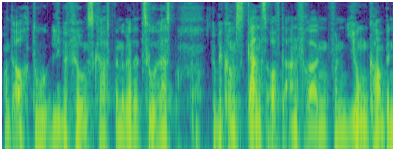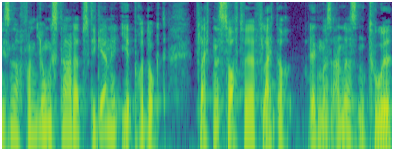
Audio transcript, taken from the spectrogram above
und auch du, liebe Führungskraft, wenn du gerade zuhörst, du bekommst ganz oft Anfragen von jungen Companies noch von jungen Startups, die gerne ihr Produkt, vielleicht eine Software, vielleicht auch irgendwas anderes, ein Tool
